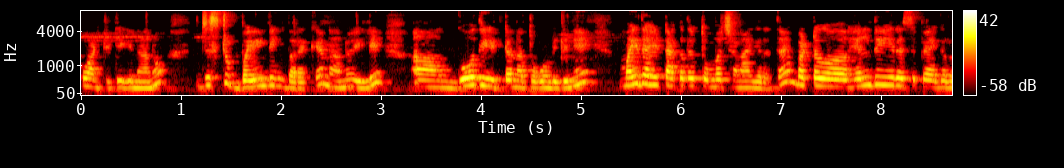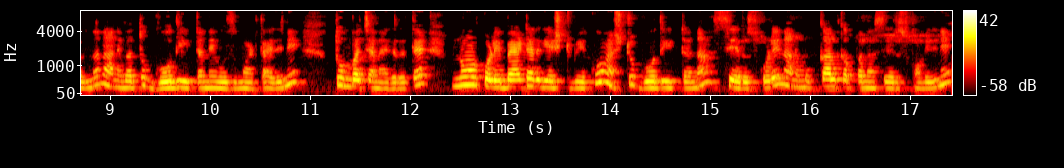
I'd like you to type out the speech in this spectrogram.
ಕ್ವಾಂಟಿಟಿಗೆ ನಾನು ಜಸ್ಟ್ ಬೈಂಡಿಂಗ್ ಬರೋಕ್ಕೆ ನಾನು ಇಲ್ಲಿ ಗೋಧಿ ಹಿಟ್ಟನ್ನು ತೊಗೊಂಡಿದ್ದೀನಿ. ಮೈದಾ ಹಿಟ್ಟು ಹಾಕಿದ್ರೆ ತುಂಬ ಚೆನ್ನಾಗಿರುತ್ತೆ ಬಟ್ ಹೆಲ್ದಿ ರೆಸಿಪಿ ಆಗಿರೋದ್ರಿಂದ ನಾನು ಇವತ್ತು ಗೋಧಿ ಹಿಟ್ಟನ್ನೇ ಯೂಸ್ ಮಾಡ್ತಾ ಇದ್ದೀನಿ. ತುಂಬ ಚೆನ್ನಾಗಿರುತ್ತೆ. ನೋಡ್ಕೊಳ್ಳಿ ಬ್ಯಾಟರ್ಗೆ ಎಷ್ಟು ಬೇಕು ಅಷ್ಟು ಗೋಧಿ ಹಿಟ್ಟನ್ನು ಸೇರಿಸ್ಕೊಳ್ಳಿ. ನಾನು ಮುಕ್ಕಾಲು ಕಪ್ಪನ್ನು ಸೇರಿಸ್ಕೊಂಡಿದ್ದೀನಿ.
